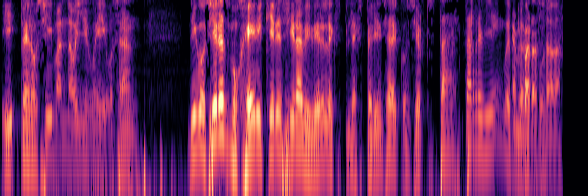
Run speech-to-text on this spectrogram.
Y, pero sí, banda, oye, güey, o sea, digo, si eres mujer y quieres ir a vivir el ex- la experiencia del concierto, está, está re bien, güey. pero, pues, Embarazada.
